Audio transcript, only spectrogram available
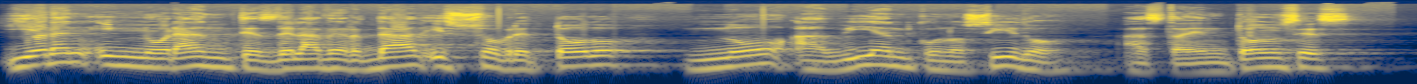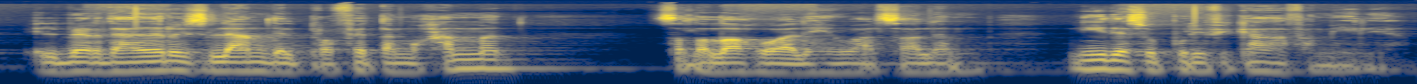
y eran ignorantes de la verdad y sobre todo no habían conocido hasta entonces el verdadero Islam del profeta Muhammad sallallahu alaihi wasallam ni de su purificada familia.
